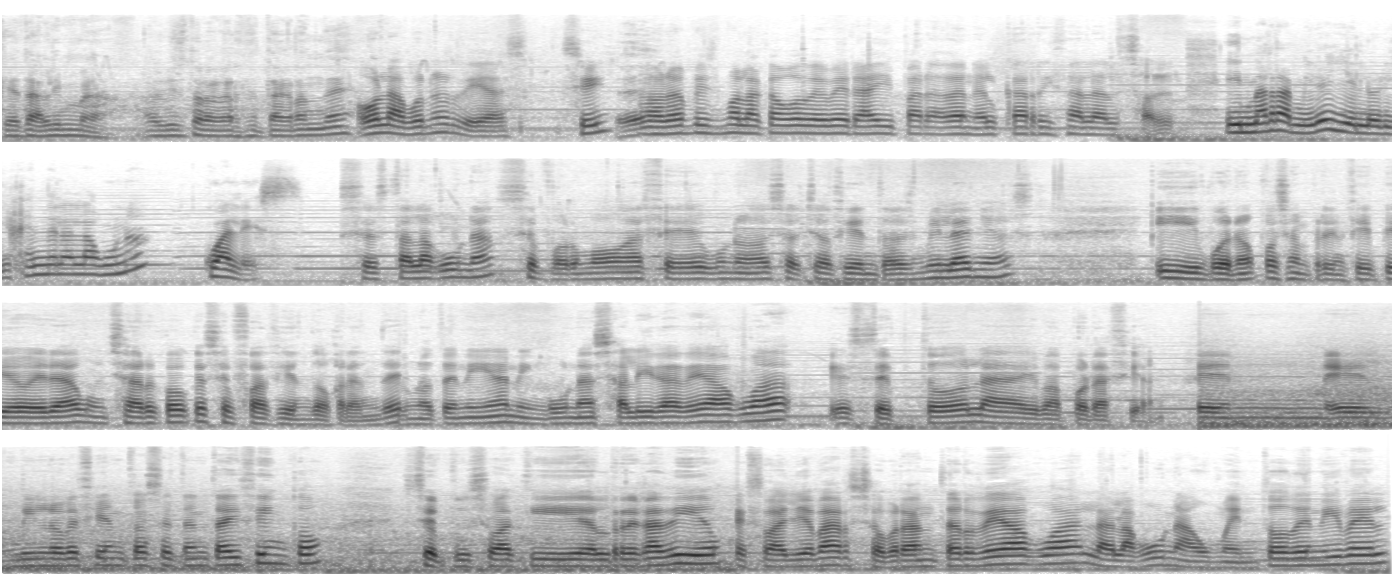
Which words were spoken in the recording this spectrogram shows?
¿Qué tal, Inma? ¿Has visto la garceta grande? Hola, buenos días. Sí, ¿Eh? ahora mismo la acabo de ver ahí parada en el Carrizal al Sol. Inma Ramiro, ¿y el origen de la laguna cuál es? Esta laguna se formó hace unos 800.000 años y bueno, pues en principio era un charco que se fue haciendo grande. No tenía ninguna salida de agua excepto la evaporación. En el 1975 se puso aquí el regadío, empezó a llevar sobrantes de agua, la laguna aumentó de nivel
